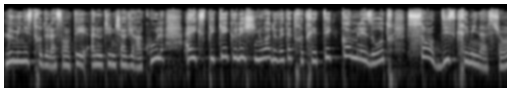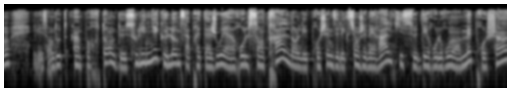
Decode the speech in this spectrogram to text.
Le ministre de la Santé, Anutin Chavirakul, a expliqué que les Chinois devaient être traités comme les autres, sans discrimination. Il est sans doute important de souligner que l'homme s'apprête à jouer un rôle central dans les prochaines élections générales qui se dérouleront en mai prochain.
